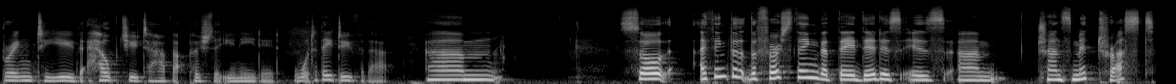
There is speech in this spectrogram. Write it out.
bring to you that helped you to have that push that you needed? What did they do for that? Um, so I think the, the first thing that they did is is um, transmit trust.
